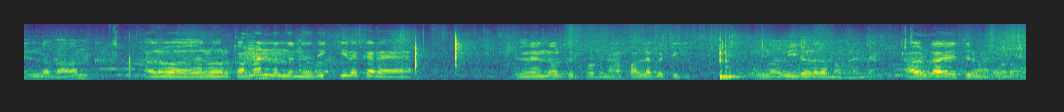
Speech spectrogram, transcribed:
இல்லைப்பா அதில் அதில் ஒரு கமெண்ட் வந்துருந்தது கீழக்கரை இதுலேருந்து ஒருத்தர் போட்டுருந்தாங்க பல்லப்பட்டி உங்கள் வீடோட தான் வாங்கினேன் அவருக்காகவே திரும்ப போகிறோம்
